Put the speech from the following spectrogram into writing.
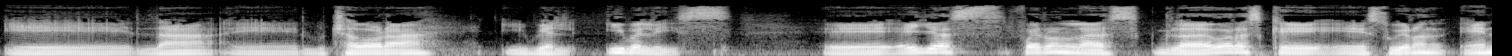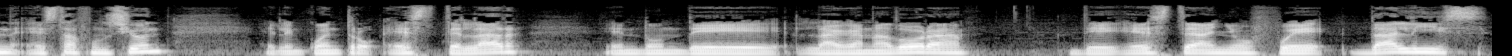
eh, la luchadora Ibel, Ibelis. ellas fueron las gladiadoras que estuvieron en esta función, el encuentro estelar, en donde la ganadora de este año fue Dalis,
